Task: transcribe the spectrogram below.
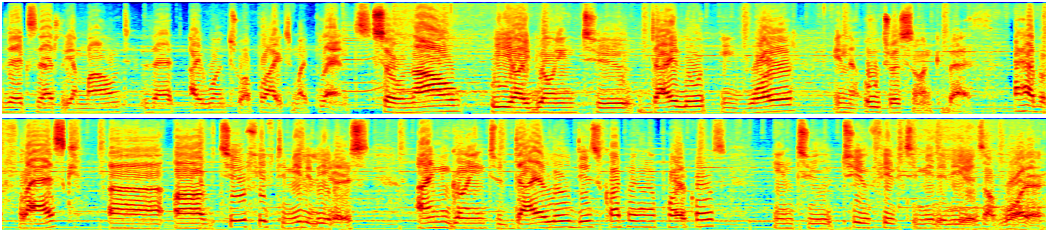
the exactly amount that I want to apply to my plants. So now we are going to dilute in water in an ultrasonic bath. I have a flask uh, of 250 milliliters. I'm going to dilute these copper nanoparticles into 250 milliliters of water.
